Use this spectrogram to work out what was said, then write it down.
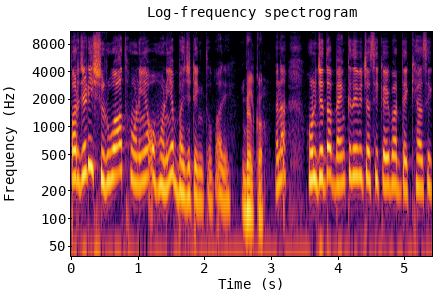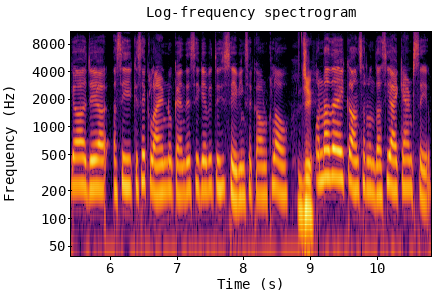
ਪਰ ਜਿਹੜੀ ਸ਼ੁਰੂਆਤ ਹੋਣੀ ਆ ਉਹ ਹੋਣੀ ਆ ਬਜਟਿੰਗ ਤੋਂ ਭਾਜੀ। ਬਿਲਕੁਲ। ਹੈਨਾ? ਹੁਣ ਜਿੱਦਾਂ ਬੈਂਕ ਦੇ ਵਿੱਚ ਅਸੀਂ ਕਈ ਵਾਰ ਦੇਖਿਆ ਸੀਗਾ ਜੇ ਅਸੀਂ ਕਿਸੇ ਕਲਾਇੰਟ ਨੂੰ ਕਹਿੰਦੇ ਸੀਗੇ ਵੀ ਤੁਸੀਂ ਸੇਵਿੰਗਸ ਅਕਾਊਂਟ ਖਲਾਓ ਉਹਨਾਂ ਦਾ ਇੱਕ ਆਨਸਰ ਹੁੰਦਾ ਸੀ ਆਈ ਕੈਨਟ ਸੇਵ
